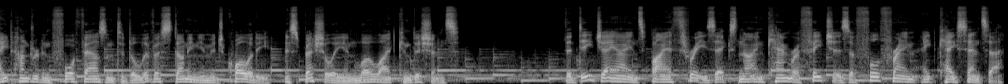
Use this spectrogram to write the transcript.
804,000 to deliver stunning image quality, especially in low-light conditions. The DJI Inspire 3's X9 camera features a full-frame 8K sensor.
